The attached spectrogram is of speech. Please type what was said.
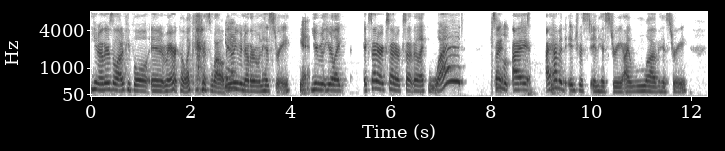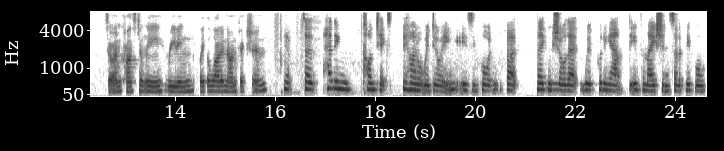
you know, there's a lot of people in America like that as well. They don't even know their own history. Yeah. You, you're like, et cetera, et cetera, et cetera. They're like, what? So but I I have an interest in history. I love history. So I'm constantly reading like a lot of nonfiction. Yep. So having context behind what we're doing is important, but making mm. sure that we're putting out the information so that people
